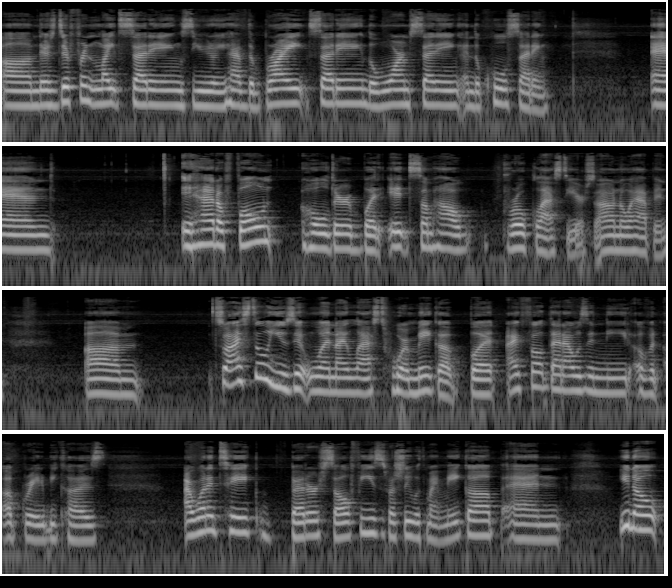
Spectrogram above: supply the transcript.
Um, there's different light settings. You know, you have the bright setting, the warm setting, and the cool setting. And it had a phone holder, but it somehow broke last year. So I don't know what happened. Um, so I still use it when I last wore makeup, but I felt that I was in need of an upgrade because I want to take better selfies, especially with my makeup and you know,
